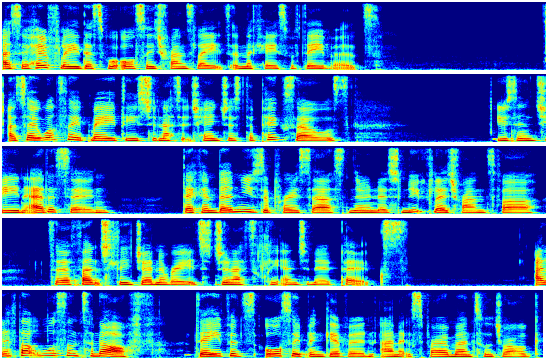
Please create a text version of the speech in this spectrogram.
And so hopefully this will also translate in the case with David. And so once they've made these genetic changes to pig cells using gene editing, they can then use a process known as nuclear transfer to eventually generate genetically engineered pigs. And if that wasn't enough, David's also been given an experimental drug,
